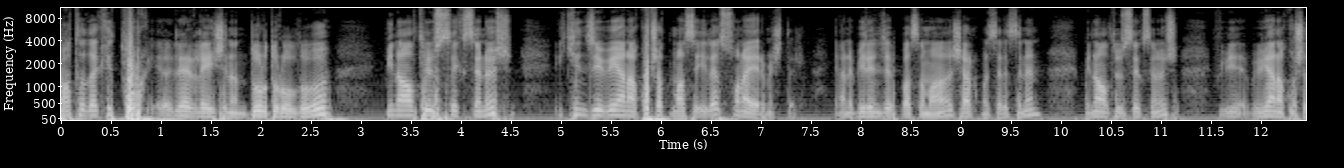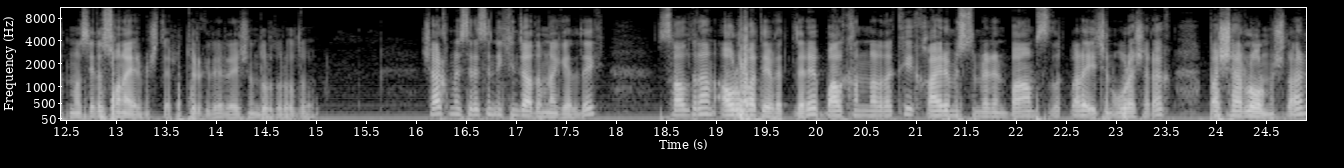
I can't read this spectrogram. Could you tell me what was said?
batıdaki Türk ilerleyişinin durdurulduğu 1683 ikinci Viyana kuşatması ile sona ermiştir. Yani birinci basamağı şark meselesinin 1683 Viyana kuşatması ile sona ermiştir. Türk ilerleyişinin durdurulduğu. Şark meselesinin ikinci adımına geldik. Saldıran Avrupa devletleri Balkanlardaki gayrimüslimlerin bağımsızlıkları için uğraşarak başarılı olmuşlar.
